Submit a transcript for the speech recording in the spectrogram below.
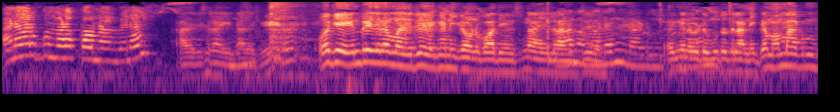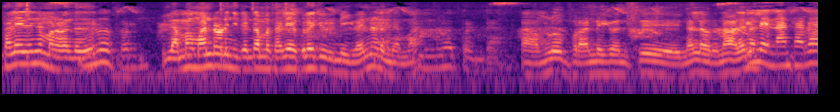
அனைவருக்கும் வணக்கம் நான் வேணும் அது விசராகி நாளைக்கு ஓகே இன்றைய தினம் வந்துட்டு எங்க நிக்கிறோம்னு பாத்தீங்கன்னு இதுல வந்துட்டு எங்க விட்டு முத்தத்துல நிக்கிறோம். அம்மாவுக்கு தலையில என்ன நடந்தது? இல்ல அம்மா மண்டை உடஞ்சிட்டு அம்மா தலையை குலைச்சி விட்டு நிக்கிறேன் என்ன நடந்தது அம்மா? ஆ, முழு அப்புறம் அன்றைக்கு வந்துட்டு நல்ல ஒரு நாள். இல்ல நான் தலை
